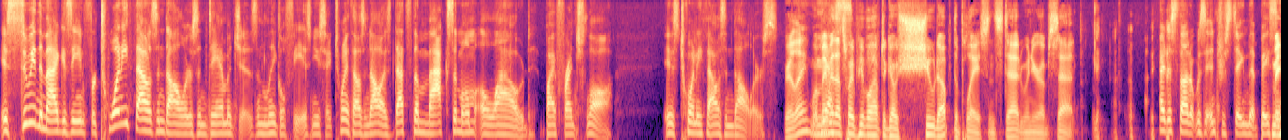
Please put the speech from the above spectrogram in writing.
is suing the magazine for twenty thousand dollars in damages and legal fees. And you say twenty thousand dollars? That's the maximum allowed by French law. Is twenty thousand dollars. Really? Well, maybe Yes. that's why people have to go shoot up the place instead when you're upset. I just thought it was interesting that basically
